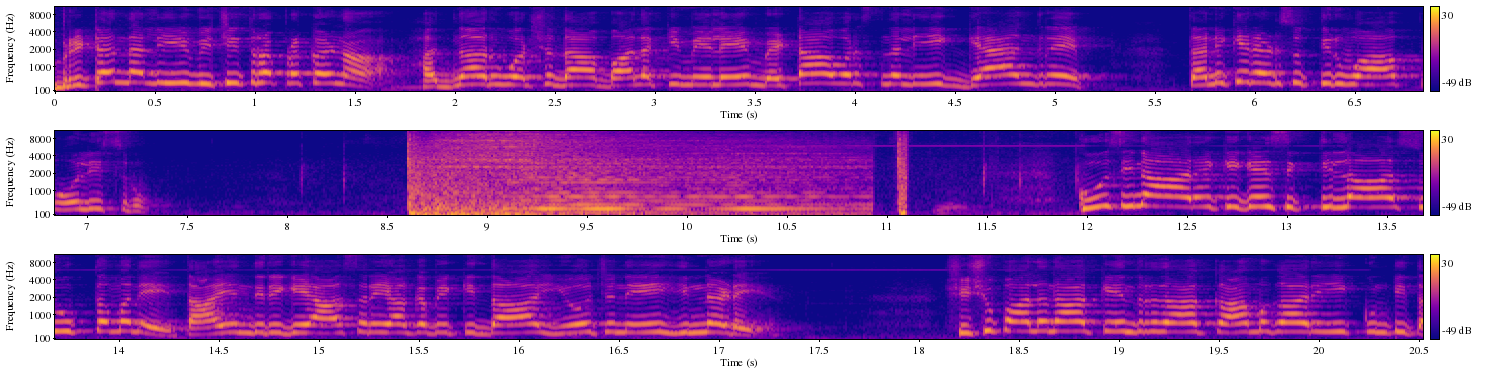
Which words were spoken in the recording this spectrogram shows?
ಬ್ರಿಟನ್ನಲ್ಲಿ ವಿಚಿತ್ರ ಪ್ರಕರಣ. ಹದಿನಾರು ವರ್ಷದ ಬಾಲಕಿ ಮೇಲೆ ಮೆಟಾವರ್ಸ್ನಲ್ಲಿ ಗ್ಯಾಂಗ್ ರೇಪ್. ತನಿಖೆ ನಡೆಸುತ್ತಿರುವ ಪೊಲೀಸರು. ಕೂಸಿನ ಆರೈಕೆಗೆ ಸಿಕ್ತಿಲ್ಲ ಸೂಕ್ತ ಮನೆ. ತಾಯಂದಿರಿಗೆ ಆಸರೆಯಾಗಬೇಕಿದ್ದ ಯೋಜನೆ ಹಿನ್ನಡೆ. ಶಿಶುಪಾಲನಾ ಕೇಂದ್ರದ ಕಾಮಗಾರಿ ಕುಂಠಿತ.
